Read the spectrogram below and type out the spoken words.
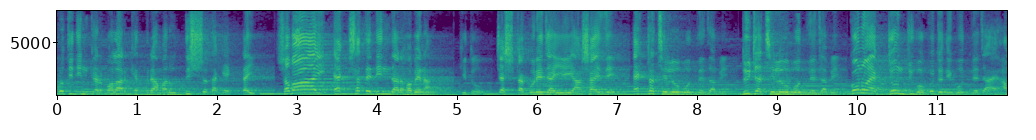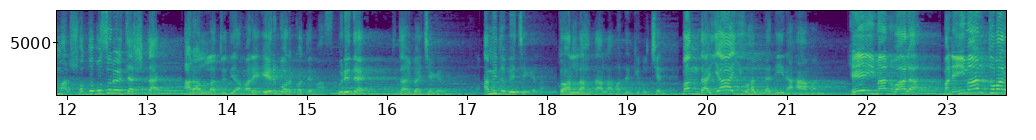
প্রতিদিনকার বলার ক্ষেত্রে আমার উদ্দেশ্য থাকে একটাই। সবাই একসাথে দিনদার হবে না। কিন্তু চেষ্টা করে যাই এই আশায় যে একটা ছেলেও বদলে যাবে, দুইটা ছেলেও বদলে যাবে। কোনো একজন যুবকও যদি বদলে যায়, আমার শত বছরের চেষ্টায়, আর আল্লাহ যদি আমার এর বরকতে মাফ করে দেয়, তো আমি বেঁচে গেলাম। আমি তো বেঁচে গেলাম। তো আল্লাহ তাআলা আমাদেরকে বলছেন, বান্দা, ইয়া ইউহাল্লাযীনা আমানু, হে ইমানওয়ালা মানে ইমান তোমার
